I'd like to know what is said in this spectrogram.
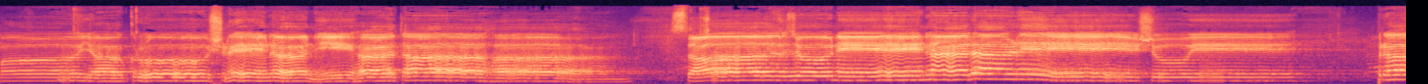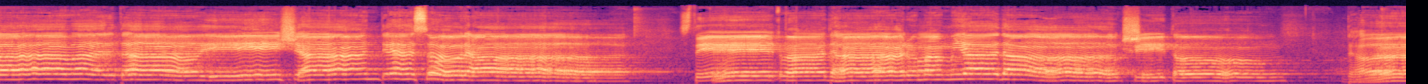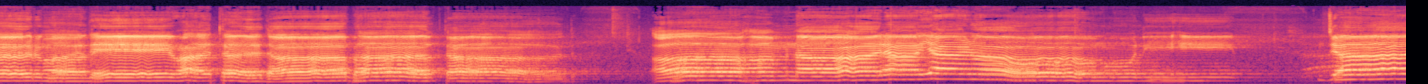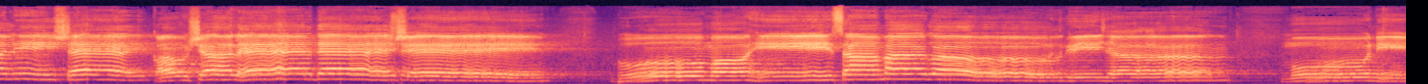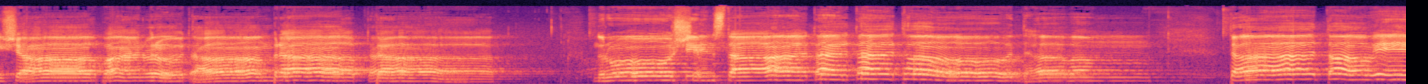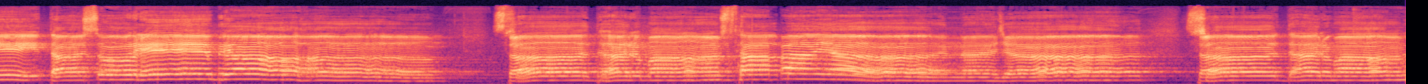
मया कृष्णेन निहताः सार्जुनेन रणेषु ये प्रवर्तयिष्यन्त्यसुरा स्थित्वधर्मं यदाक्षितो तदा भक्ता अहं नारायणो मुनिः जानिषे कौशले देशे भूमोहि समगो द्विज मुनिशापनृतां प्राप्ता नृषिंस्तात तथोद्धवम् तत्त्ववेतसुरेभ्यः सधर्मं स्थापय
